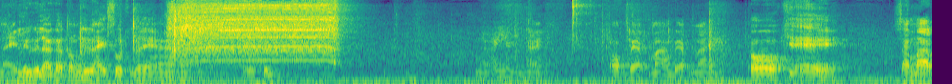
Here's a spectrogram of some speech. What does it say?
ไหนๆลื้อแล้วก็ต้องลื้อให้สุดเลยอ่าเดี๋ยวขึ้นมายังไง ออกแบบมาแบบไหน โอเค สามารถ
